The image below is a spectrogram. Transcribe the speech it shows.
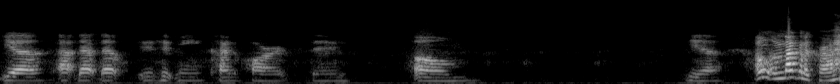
yeah, that, that, it hit me kind of hard today. Um, yeah. I'm, I'm not gonna cry.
